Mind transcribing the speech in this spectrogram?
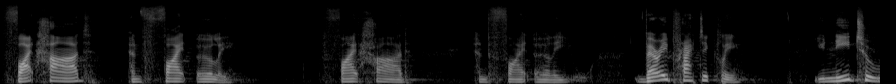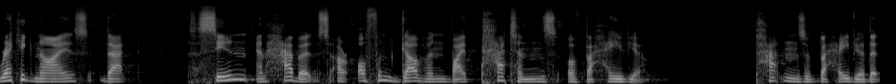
fight hard and fight early. Fight hard and fight early. Very practically, you need to recognize that sin and habits are often governed by patterns of behavior patterns of behavior that,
